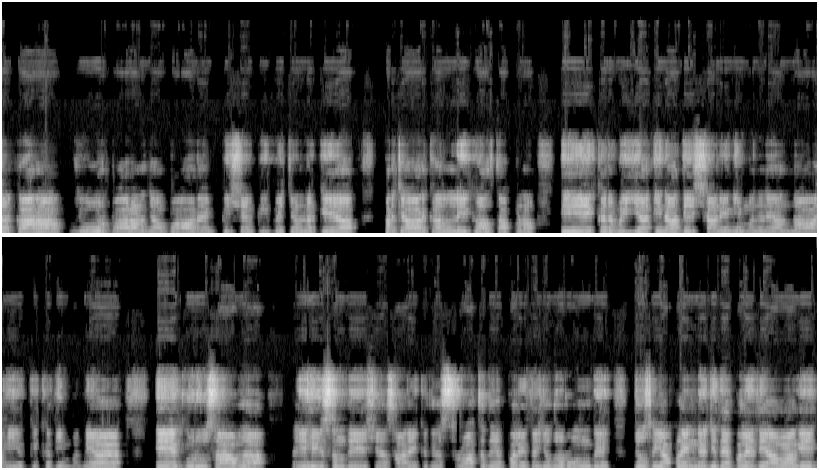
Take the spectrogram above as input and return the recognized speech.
ਸਰਕਾਰਾਂ ਜ਼ੋਰ ਪਾ ਲੈਣ ਜਾਂ ਬਾਹਰ ਐਮਪੀ ਸ਼ੈਂਪੀ ਭੇਜਣ ਲੱਗੇ ਆ, ਪ੍ਰਚਾਰ ਕਰਨ ਲਈ ਗਲਤ ਆਪਣਾ। ਇਹ ਇੱਕ ਰਵਈਆ ਇਹਨਾਂ ਦੇਸ਼ਾਂ ਨੇ ਨਹੀਂ ਮੰਨਿਆ ਨਾ ਹੀ ਅੱਗੇ ਕਦੀ ਮੰਨਿਆ ਆ। ਇਹ ਗੁਰੂ ਸਾਹਿਬ ਦਾ ਇਹੀ ਸੰਦੇਸ਼ ਆ, ਸਾਰੇ ਕਿਤੇ ਸਰਵਤ ਦੇ ਭਲੇ ਤੇ ਜਦੋਂ ਰਹੋਗੇ ਜਦੋਂ ਅਸੀਂ ਆਪਣੇ ਨਿਜ ਦੇ ਭਲੇ ਤੇ ਆਵਾਂਗੇ,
